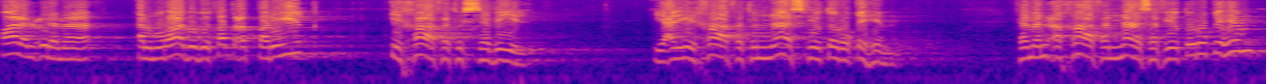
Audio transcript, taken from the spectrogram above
قال العلماء المراد بقطع الطريق إخافة السبيل يعني إخافة الناس في طرقهم. فمن أخاف الناس في طرقهم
